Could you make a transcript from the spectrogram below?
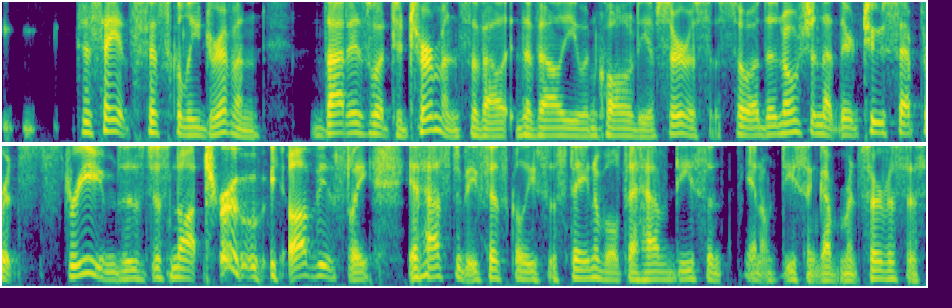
to say it's fiscally driven that is what determines the value, the value and quality of services. So the notion that they're two separate streams is just not true. Obviously, it has to be fiscally sustainable to have decent, you know, decent government services.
